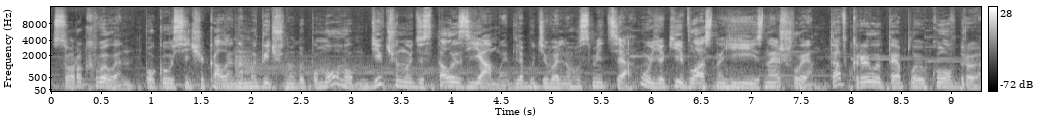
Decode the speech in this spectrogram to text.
40 хвилин, поки усі чекали на медичну допомогу, дівчину дістали з ями для будівельного сміття, у якій власне її знайшли, та вкрили теплою ковдрою.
